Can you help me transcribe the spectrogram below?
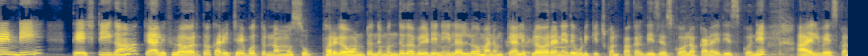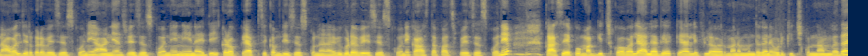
హాయ్ అండి టేస్టీగా క్యాలీఫ్లవర్తో కర్రీ చేయబోతున్నాము. సూపర్గా ఉంటుంది. ముందుగా వేడి నీళ్ళల్లో మనం క్యాలీఫ్లవర్ అనేది ఉడికించుకొని పక్కకు తీసేసుకోవాలి. ఒక కడాయి తీసుకొని ఆయిల్ వేసుకొని ఆవాలు జీలకర్ర వేసేసుకొని ఆనియన్స్ వేసేసుకొని నేనైతే ఇక్కడ ఒక క్యాప్సికమ్ తీసేసుకున్నాను. అవి కూడా వేసేసుకొని కాస్త పసుపు వేసేసుకొని కాసేపు మగ్గించుకోవాలి. అలాగే క్యాలీఫ్లవర్ మనం ముందుగానే ఉడికించుకున్నాం కదా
